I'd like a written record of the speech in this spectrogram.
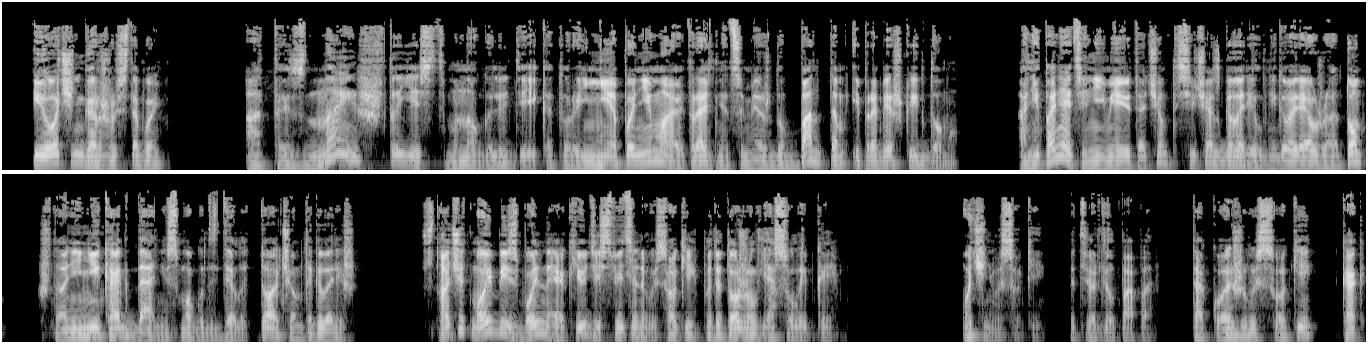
— И очень горжусь тобой. А ты знаешь, что есть много людей, которые не понимают разницу между бантом и пробежкой к дому? Они понятия не имеют, о чем ты сейчас говорил, не говоря уже о том, что они никогда не смогут сделать то, о чем ты говоришь. Значит, мой бейсбольный IQ действительно высокий, подытожил я с улыбкой. Очень высокий, подтвердил папа. Такой же высокий, как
